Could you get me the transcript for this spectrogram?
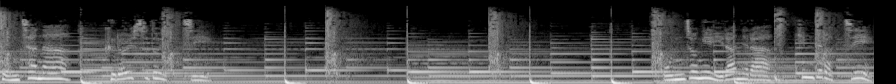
괜찮아. 그럴 수도 있지. 온종일 일하느라 힘들었지?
